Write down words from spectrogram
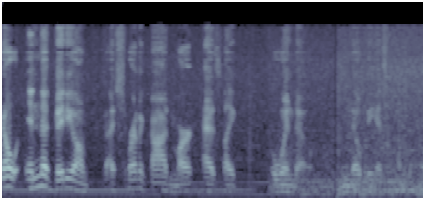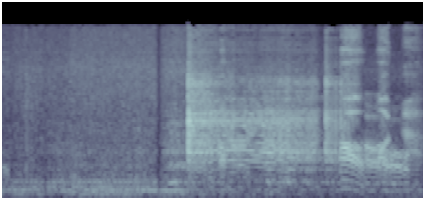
no, in the video, I'm, I swear to God, Mark has like a window. Nobody has come to open. Oh, Oh. fuck that.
